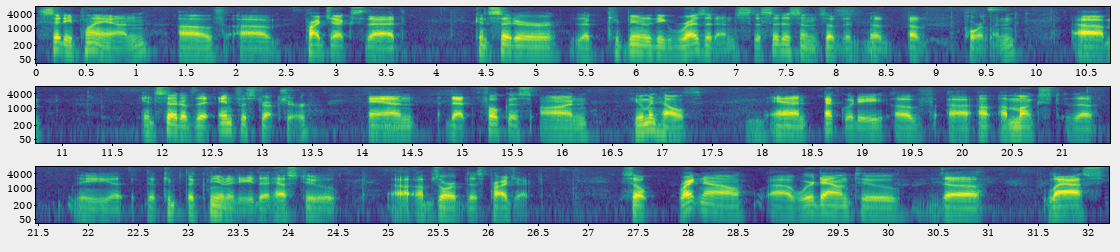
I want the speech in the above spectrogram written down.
city plan of uh, projects that consider the community residents, the citizens of the of, of Portland, um, instead of the infrastructure, and that focus on human health and equity of uh, amongst the the uh, the, the community that has to uh, absorb this project. So right now uh, we're down to the last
